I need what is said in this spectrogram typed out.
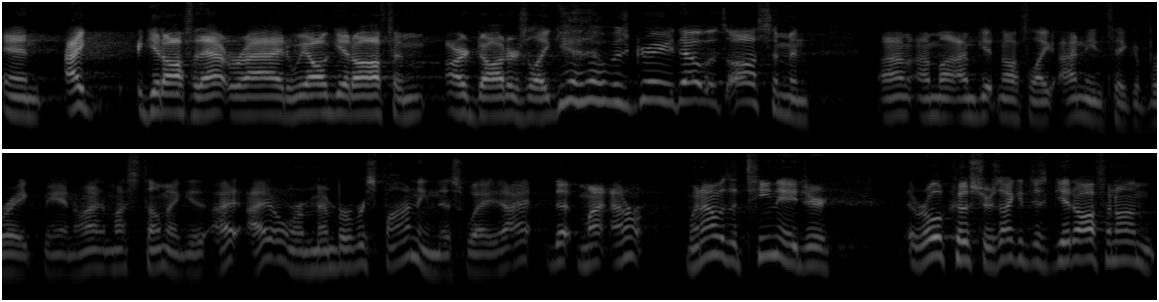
And I get off of that ride. We all get off, and our daughter's like, Yeah, that was great. That was awesome. And I'm, I'm, I'm getting off like, I need to take a break, man. My, my stomach, is, I, I don't remember responding this way. I, that my, I don't, when I was a teenager, roller coasters, I could just get off and on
